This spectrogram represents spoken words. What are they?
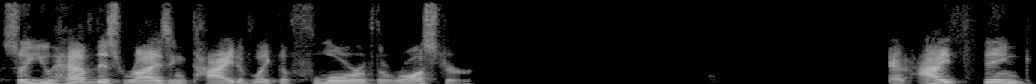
So you have this rising tide of like the floor of the roster. And I think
